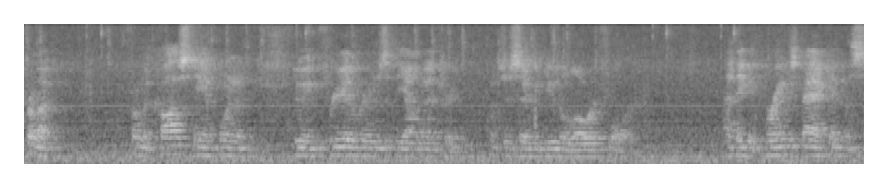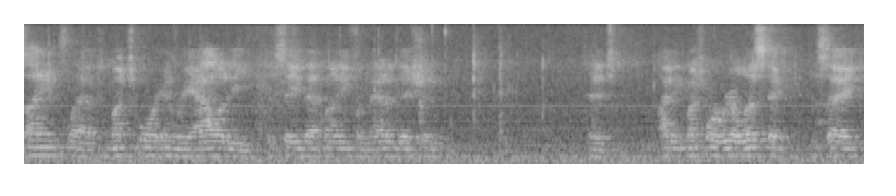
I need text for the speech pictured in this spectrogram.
From a, from a cost standpoint of doing three of the rooms at the elementary, let's just say we do the lower floor. I think it brings back in the science labs much more in reality to save that money from that addition. And it's, I think, much more realistic to say,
